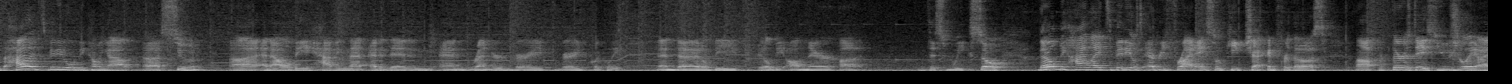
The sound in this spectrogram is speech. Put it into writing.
the highlights video will be coming out uh, soon, uh, and I will be having that edited and, and rendered very, very quickly, and uh, it'll be it'll be on there uh, this week. So there will be highlights videos every Friday, so keep checking for those. Uh, for Thursdays, usually I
